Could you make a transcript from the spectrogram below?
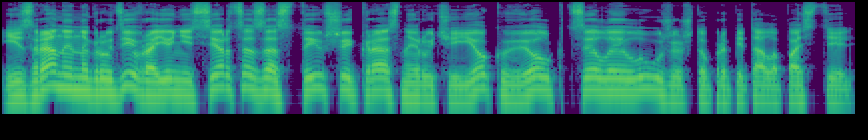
Из раны на груди в районе сердца застывший красный ручеек вел к целой луже, что пропитала постель.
